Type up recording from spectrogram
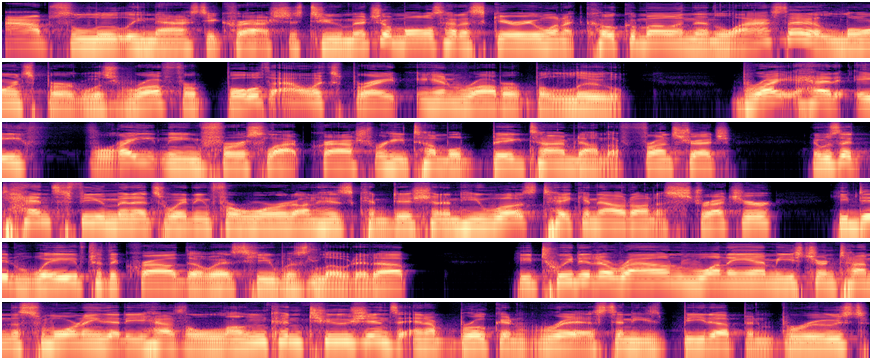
absolutely nasty crashes too. Mitchel Moles had a scary one at Kokomo, and then last night at Lawrenceburg was rough for both Alex Bright and Robert Ballou. Bright had a frightening first lap crash where he tumbled big time down the front stretch. It was a tense few minutes waiting for word on his condition, and he was taken out on a stretcher. He did wave to the crowd though as he was loaded up. He tweeted around 1 a.m. Eastern time this morning that he has lung contusions and a broken wrist and he's beat up and bruised.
